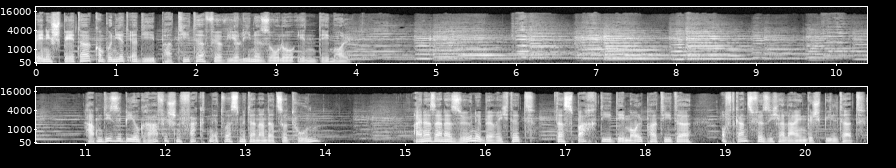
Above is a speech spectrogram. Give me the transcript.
Wenig später komponiert er die Partita für Violine Solo in D-Moll. Haben diese biografischen Fakten etwas miteinander zu tun? Einer seiner Söhne berichtet, dass Bach die D-Moll-Partita oft ganz für sich allein gespielt hat,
